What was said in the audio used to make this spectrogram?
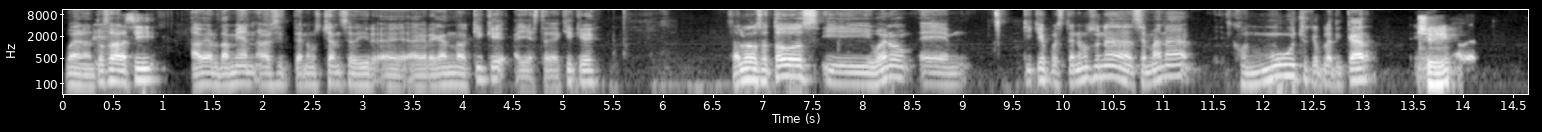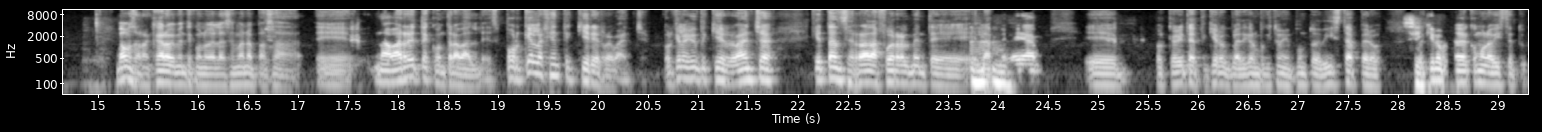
Bueno, entonces ahora sí, a ver, Damián, a ver si tenemos chance de ir eh, agregando a Quique. Ahí está, de Quique. Saludos a todos y bueno, eh, Quique, pues tenemos una semana con mucho que platicar. Eh, sí. Vamos a arrancar obviamente con lo de la semana pasada. Eh, Navarrete contra Valdés. ¿Por qué la gente quiere revancha? ¿Por qué la gente quiere revancha? ¿Qué tan cerrada fue realmente la pelea? Eh, porque ahorita te quiero platicar un poquito mi punto de vista, pero quiero saber cómo la viste tú.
